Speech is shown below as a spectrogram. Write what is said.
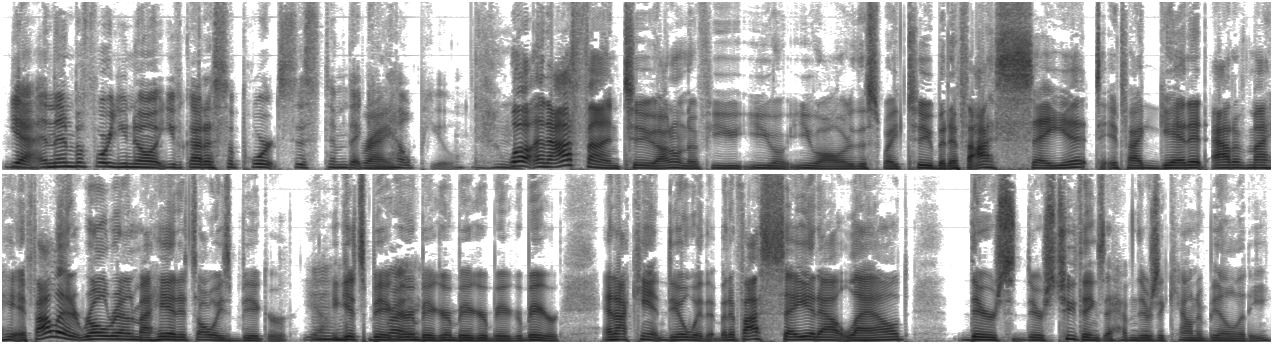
yeah, mm. and then before you know it, you've got a support system that Right. can help you. Mm-hmm. Well, and I find too, I don't know if you you you all are this way too, but if I say it, if I get it out of my head, if I let it roll around in my head, it's always bigger. Yeah. It gets bigger Right. and bigger and bigger, bigger, bigger, and I can't deal with it. But if I say it out loud, there's there's two things that happen. There's accountability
